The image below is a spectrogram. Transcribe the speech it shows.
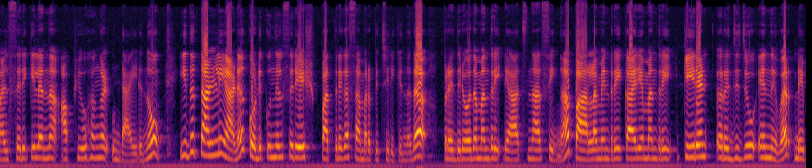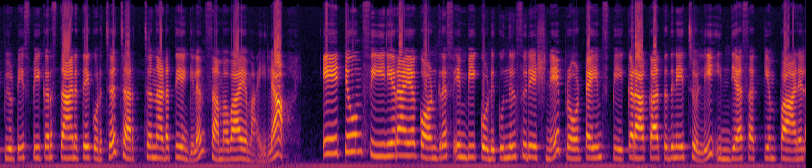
മത്സരിക്കില്ലെന്ന അഭ്യൂഹങ്ങൾ ഉണ്ടായിരുന്നു. ഇത് തള്ളിയാണ് കൊടിക്കുന്നിൽ സുരേഷ് പത്രിക സമർപ്പിച്ചിരിക്കുന്നത്. പ്രതിരോധ മന്ത്രി രാജ്നാഥ് സിംഗ് പാർലമെന്ററി കാര്യമന്ത്രി കിരൺ റിജിജു എന്നിവർ ഡെപ്യൂട്ടി സ്പീക്കർ സ്ഥാനത്തെക്കുറിച്ച് ചർച്ച നടത്തിയെങ്കിലും സമവായമായില്ല. ഏറ്റവും സീനിയറായ കോൺഗ്രസ് എം പി കൊടിക്കുന്നിൽ സുരേഷിനെ പ്രോട്ടൈം സ്പീക്കറാക്കാത്തതിനെ ചൊല്ലി ഇന്ത്യ സഖ്യം പാനൽ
